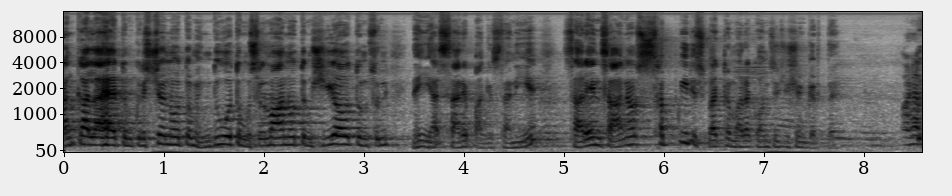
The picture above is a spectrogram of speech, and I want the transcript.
رنگ کالا ہے تم کرسچن ہو تم ہندو ہو تم مسلمان ہو تم شیعہ ہو تم سنی نہیں یار سارے پاکستانی ہیں سارے انسان ہیں اور سب کی رسپیکٹ ہمارا کانسٹیٹیوشن کرتا ہے اور ہم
